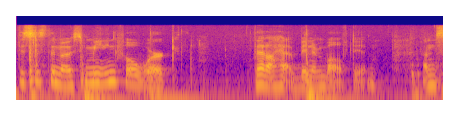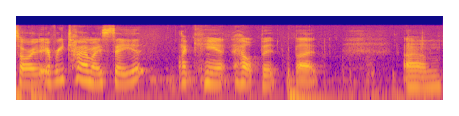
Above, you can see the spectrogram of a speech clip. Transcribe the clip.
this is the most meaningful work that I have been involved in. I'm sorry, every time I say it, I can't help it, but um,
